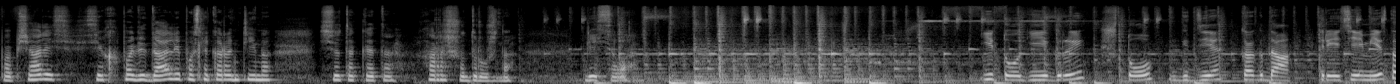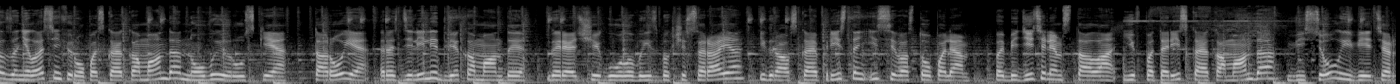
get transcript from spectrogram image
пообщались, всех повидали после карантина. Все так это хорошо, дружно, весело. Итоги игры «Что?», «Где?», «Когда?». Третье место заняла симферопольская команда «Новые русские». Второе разделили две команды – «Горячие головы» из Бахчисарая и «Графская пристань» из Севастополя. Победителем стала евпаторийская команда «Веселый ветер».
